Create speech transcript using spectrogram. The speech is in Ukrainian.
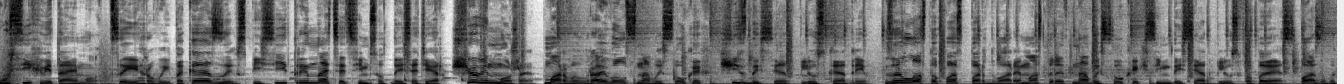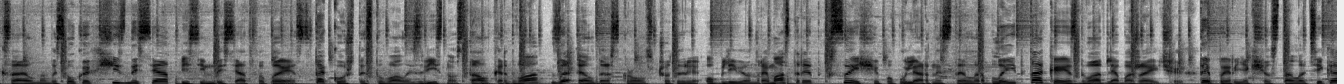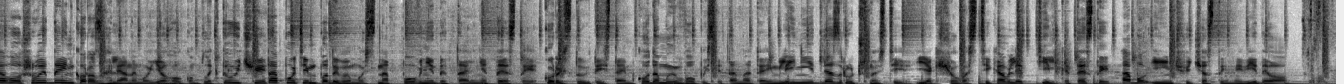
Усіх вітаємо! Це ігровий ПК з PC 13710R. Що він може? Marvel Rivals на високих 60 плюс кадрів, The Last of Us Part 2 Remastered на високих 70 плюс FPS, Puzzle Exile на високих 60-80 FPS. Також тестували, звісно, Stalker 2, The Elder Scrolls 4 Oblivion Remastered, все ще популярний Stellar Blade та CS2 для бажаючих. Тепер, якщо стало цікаво, швиденько розглянемо його комплектуючі та потім подивимось на повні детальні тести. Користуйтесь таймкодами в описі та на таймлінії для зручності, якщо вас цікавлять тільки тести або інші частини відео.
